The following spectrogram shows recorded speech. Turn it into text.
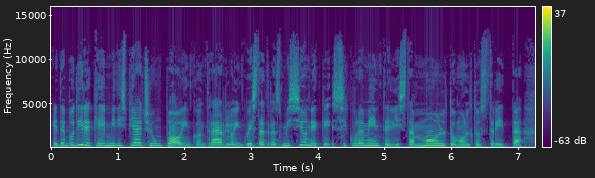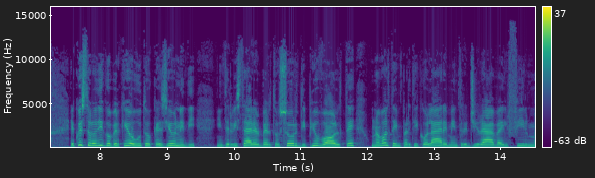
e devo dire che mi dispiace un po' incontrarlo in questa trasmissione che sicuramente gli sta molto molto stretta. E questo lo dico perché io ho avuto occasione di intervistare Alberto Sordi più volte, una volta in particolare mentre girava il film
